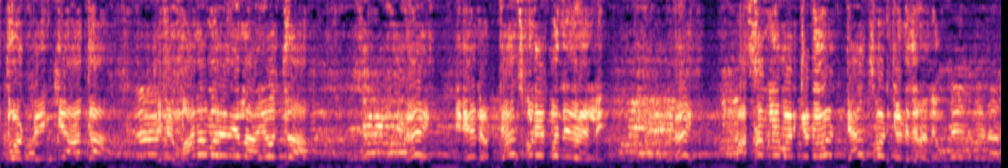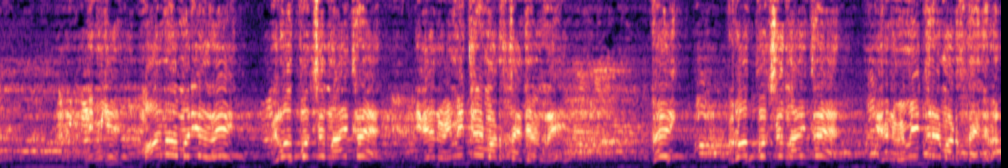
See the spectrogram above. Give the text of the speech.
ಎತ್ಕೊಂಡು ಬೆಂಕಿ ಹಾಕ. ನಿಮಗೆ ಮಾನ ಮರ್ಯಾದೆಲ್ಲ ಅಯೋಗ್ಯ. ಇದೇನು ಡ್ಯಾನ್ಸ್ ಕುಡಿಯಕ್ ಬಂದಿದ್ರ ಇಲ್ಲಿ? ಅಸೆಂಬ್ಲಿ ಮಾಡ್ಕೊಂಡಿದ್ರ ಡ್ಯಾನ್ಸ್ ಮಾಡ್ಕೊಂಡಿದ್ದೀರಾ ನೀವು? ನಿಮಗೆ ಮಾನ ಮರ್ಯಾದೆ ವಿರೋಧ ಪಕ್ಷದ ನಾಯಕರೇ, ಇದೇನು ವಿಮಿಕ್ರಿ ಮಾಡಿಸ್ತಾ ಏಯ್, ವಿರೋಧ ಪಕ್ಷದ ನಾಯಕರೇ, ಇದೇನು ವಿಮಿಕ್ರಿ ಮಾಡಿಸ್ತಾ ಇದ್ದೀರಾ?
